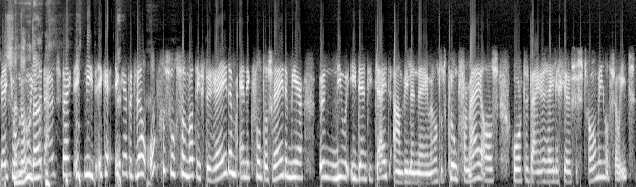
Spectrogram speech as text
weet je hoe, hoe, je het uitspreekt? Ik niet. Ik, ik heb het wel opgezocht van wat is de reden. En ik vond als reden meer een nieuwe identiteit aan willen nemen. Want het klonk voor mij als hoort het bij een religieuze stroming of zoiets.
